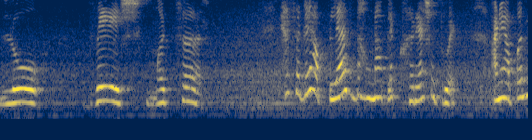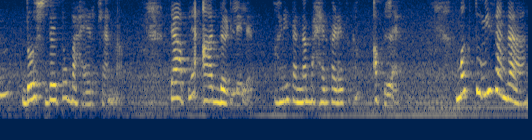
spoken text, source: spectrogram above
लोभ द्वेष मत्सर. ह्या सगळ्या आपल्याच भावना आपल्या खऱ्या शत्रू आहेत. आणि आपण दोष देतो बाहेरच्यांना. त्या आपल्या आत दडलेल्या आहेत. आणि त्यांना बाहेर काढायचं काम आपलं आहे. मग तुम्ही सांगा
